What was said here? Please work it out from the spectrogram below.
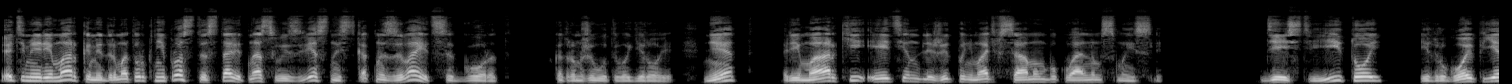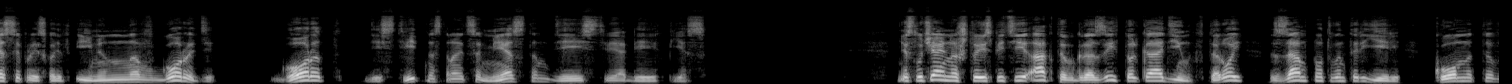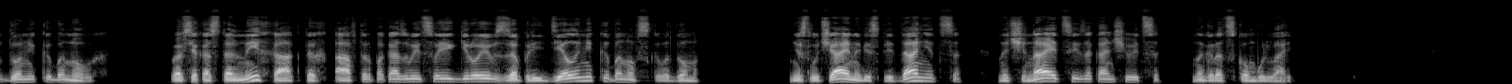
Этими ремарками драматург не просто ставит нас в известность, как называется город, в котором живут его герои. Нет, ремарки эти надлежит понимать в самом буквальном смысле. Действие и той, и другой пьесы происходит именно в городе. Город действительно становится местом действия обеих пьес. Не случайно, что из пяти актов «Грозы» только один, второй, замкнут в интерьере, комната в доме Кабановых. Во всех остальных актах автор показывает своих героев за пределами Кабановского дома. Не случайно беспреданница начинается и заканчивается на городском бульваре.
